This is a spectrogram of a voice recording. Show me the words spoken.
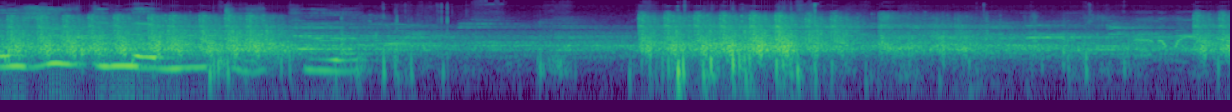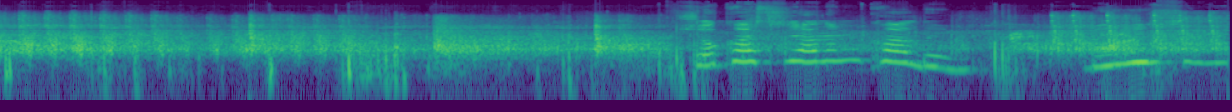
Özür dilerim Türkiye. Çok az canım kaldı. Birisini...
